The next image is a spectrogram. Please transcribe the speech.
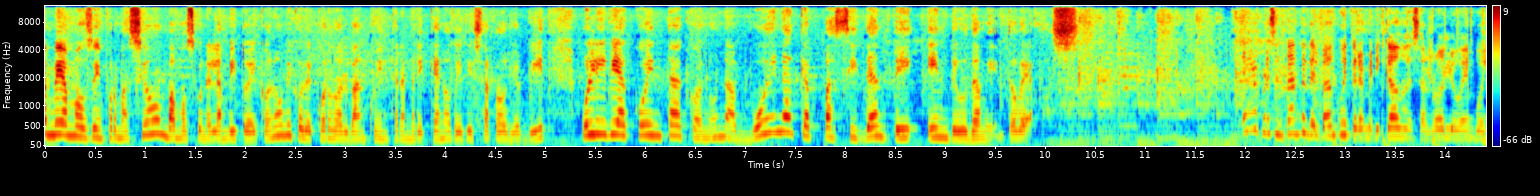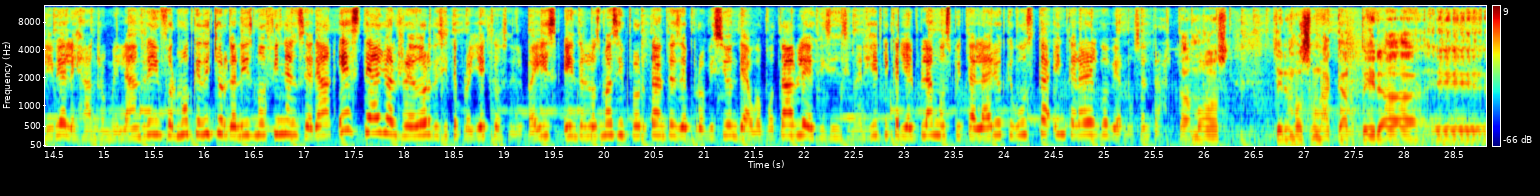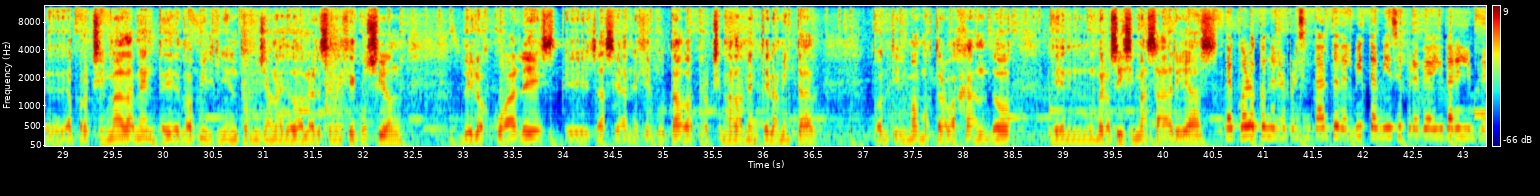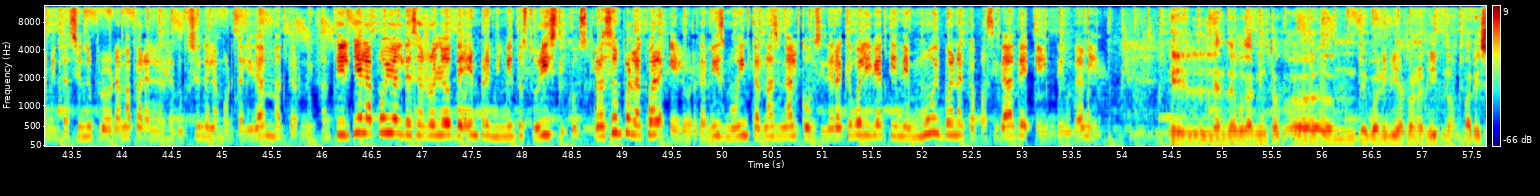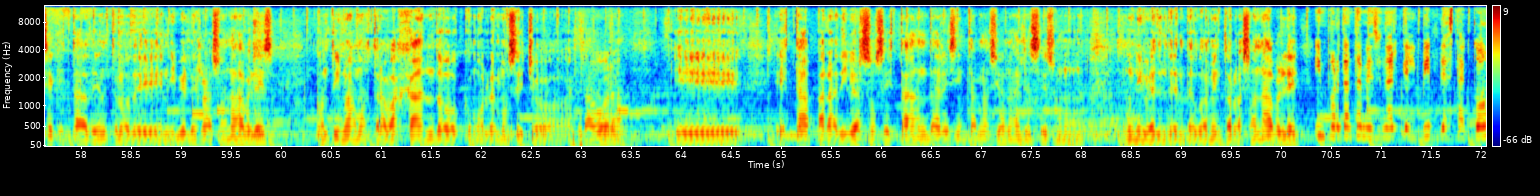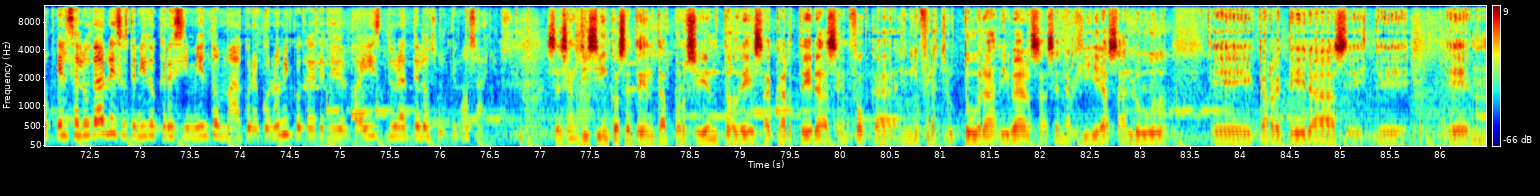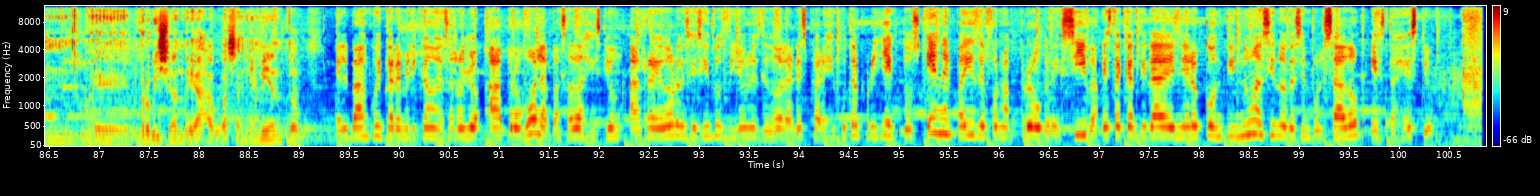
Cambiamos de información, vamos con el ámbito económico. De acuerdo al Banco Interamericano de Desarrollo, BID, Bolivia cuenta con una buena capacidad de endeudamiento. Veamos. Representante del Banco Interamericano de Desarrollo en Bolivia, Alejandro Melandri, informó que dicho organismo financiará este año alrededor de siete proyectos en el país, entre los más importantes de provisión de agua potable, eficiencia energética y el plan hospitalario que busca encarar el gobierno central. Estamos, tenemos una cartera eh, de aproximadamente 2.500 millones de dólares en ejecución, de los cuales eh, ya se han ejecutado aproximadamente la mitad continuamos trabajando en numerosísimas áreas. De acuerdo con el representante del BID, también se prevé ayudar en la implementación de un programa para la reducción de la mortalidad materno-infantil y el apoyo al desarrollo de emprendimientos turísticos, razón por la cual el organismo internacional considera que Bolivia tiene muy buena capacidad de endeudamiento. El endeudamiento eh, de Bolivia con el BID nos parece que está dentro de niveles razonables, continuamos trabajando como lo hemos hecho hasta ahora. Eh, está para diversos estándares internacionales, es un, nivel de endeudamiento razonable. Importante mencionar que el BID destacó el saludable y sostenido crecimiento macroeconómico que ha tenido el país durante los últimos años. 65-70% de esa cartera se enfoca en infraestructuras diversas, energía, salud, eh, carreteras, este, em, eh, provisión de agua, saneamiento. El Banco Interamericano de Desarrollo aprobó la pasada gestión alrededor de 600 millones de dólares para ejecutar proyectos en el país de forma progresiva. Esta cantidad de dinero continúa siendo desembolsado esta gestión.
